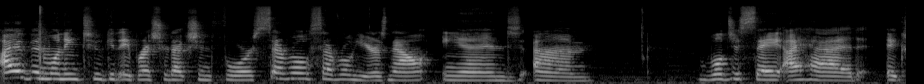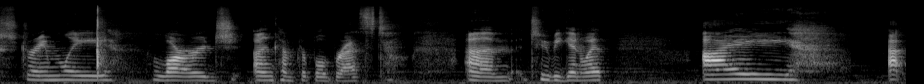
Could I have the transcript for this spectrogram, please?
I have been wanting to get a breast reduction for several, several years now, and um, we'll just say I had extremely large, uncomfortable breast um, to begin with. I, at,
